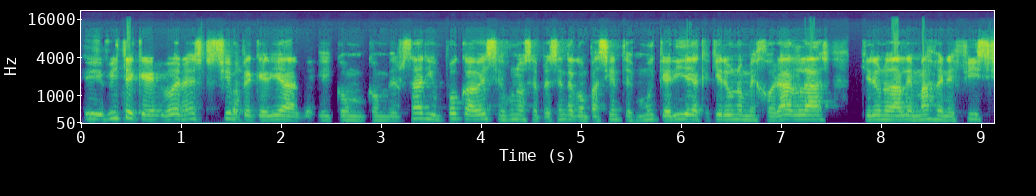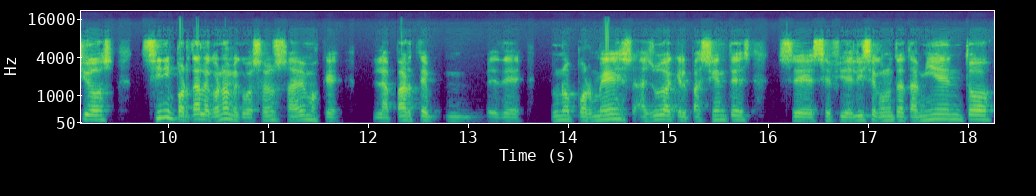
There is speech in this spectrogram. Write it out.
Sí, viste que, bueno, eso siempre quería eh, conversar y un poco a veces uno se presenta con pacientes muy queridas que quiere uno mejorarlas, quiere uno darle más beneficios, sin importar lo económico, porque nosotros sabemos que la parte mm, de uno por mes ayuda a que el paciente se, fidelice con un tratamiento,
